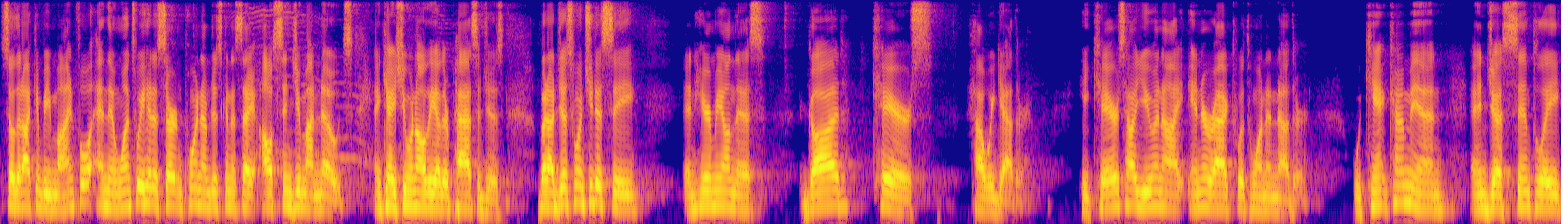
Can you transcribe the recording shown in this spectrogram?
so that I can be mindful. And then once we hit a certain point, I'm just going to say, I'll send you my notes in case you want all the other passages. But I just want you to see and hear me on this God cares how we gather, He cares how you and I interact with one another. We can't come in and just simply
